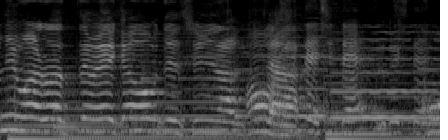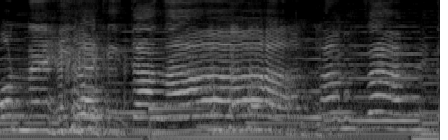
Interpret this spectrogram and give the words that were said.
혼돈이 와랐대 왜가 어디 지나자. 시대 시대. 건네 희가 있잖아. 감사합니다.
